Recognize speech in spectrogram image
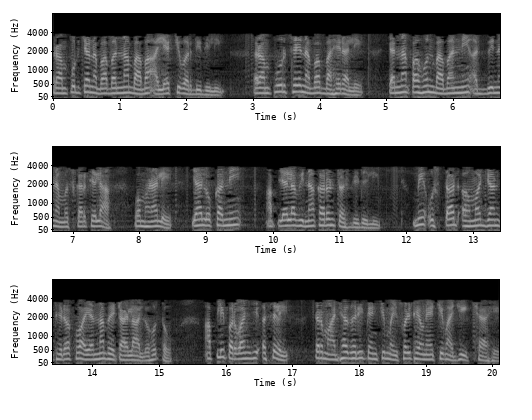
रामपूरच्या नवाबांना बाबा आल्याची वर्दी दिली. रामपूरचे नवाब बाहेर आले. त्यांना पाहून बाबांनी अदबीने नमस्कार केला व म्हणाले या लोकांनी आपल्याला विनाकारण तसदी दिली. मी उस्ताद अहमदजान थिरकवा यांना भेटायला आलो होतो. आपली परवानगी असेल तर माझ्या घरी त्यांची मैफल ठेवण्याची माझी इच्छा आहे.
